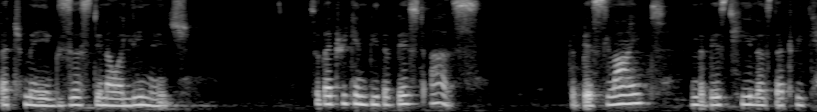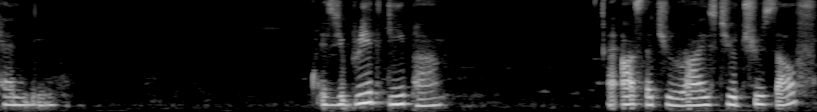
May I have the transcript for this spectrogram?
that may exist in our lineage so that we can be the best us, the best light, and the best healers that we can be. As you breathe deeper, I ask that you rise to your true self.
